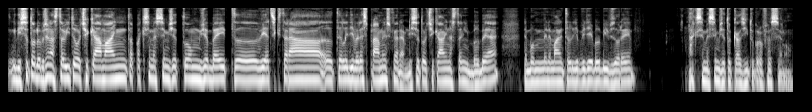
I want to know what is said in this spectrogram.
když se to dobře nastaví to očekávání, tak pak si myslím, že to může být eh, věc, která eh, ty lidi vede správným směrem. Když se to očekávání nastaví blbě, nebo minimálně ty lidi vidějí blbý vzory, tak si myslím, že to kazí tu profesi. No.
